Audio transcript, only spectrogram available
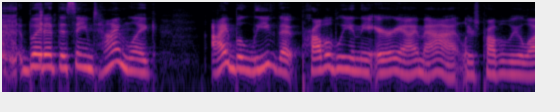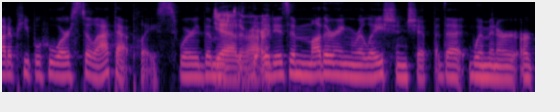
but at the same time like I believe that probably in the area I'm at, there's probably a lot of people who are still at that place where the yeah, there are. it is a mothering relationship that women are, are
